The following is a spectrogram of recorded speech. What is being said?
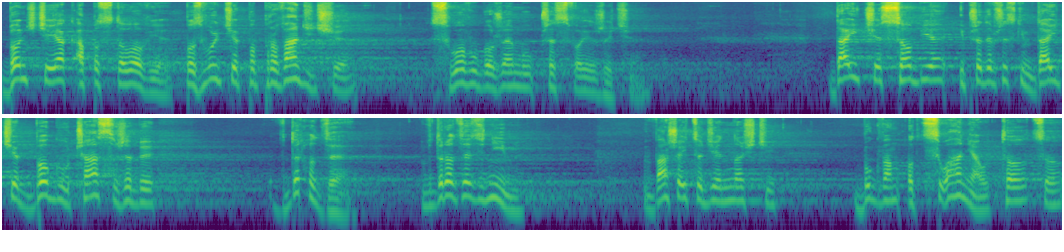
Bądźcie jak apostołowie. Pozwólcie poprowadzić się Słowu Bożemu przez swoje życie. Dajcie sobie i przede wszystkim dajcie Bogu czas, żeby w drodze, w drodze z Nim, w Waszej codzienności, Bóg Wam odsłaniał to, co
